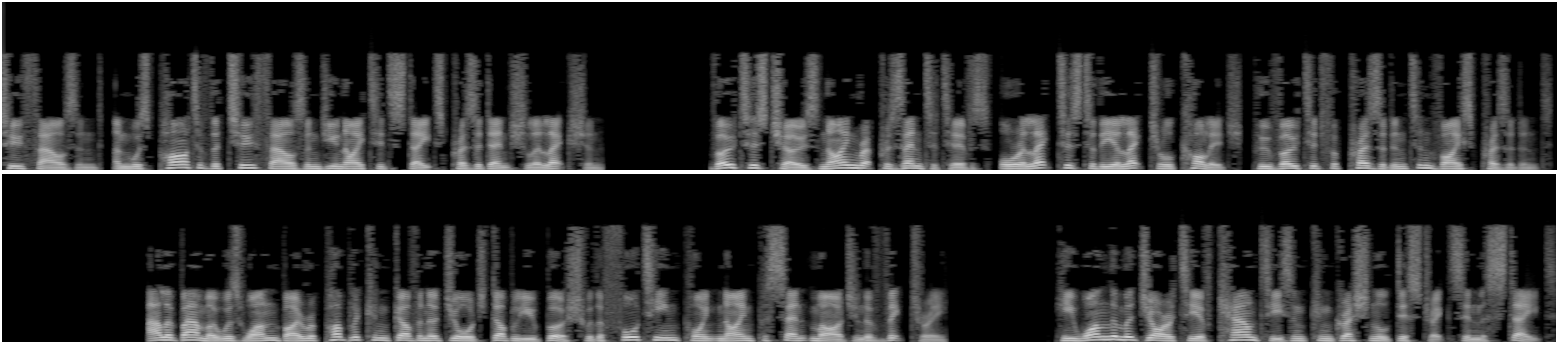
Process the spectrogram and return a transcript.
2000, and was part of the 2000 United States presidential election. Voters chose nine representatives, or electors to the Electoral College, who voted for president and vice president. Alabama was won by Republican Governor George W. Bush with a 14.9% margin of victory. He won the majority of counties and congressional districts in the state.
